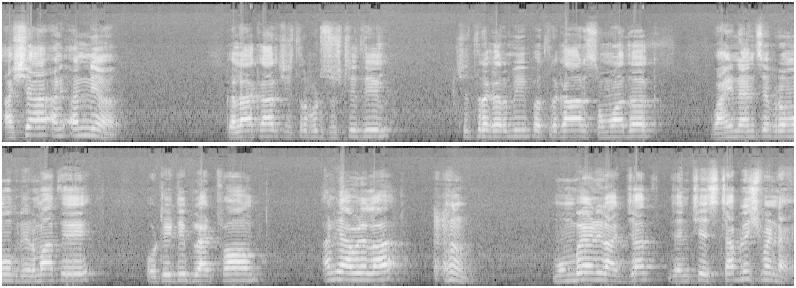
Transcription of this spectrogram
अशा आणि अन्य कलाकार चित्रपटसृष्टीतील चित्रकर्मी पत्रकार संवादक वाहिन्यांचे प्रमुख निर्माते ओ टी टी प्लॅटफॉर्म आणि यावेळेला मुंबई आणि राज्यात ज्यांचे एस्टॅब्लिशमेंट आहे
